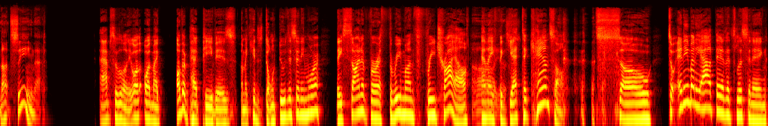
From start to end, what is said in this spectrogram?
not seeing that. Absolutely. Or, or my other pet peeve is uh, my kids don't do this anymore. They sign up for a three month free trial and they Ah, yes. forget to cancel. so, so anybody out there that's listening,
